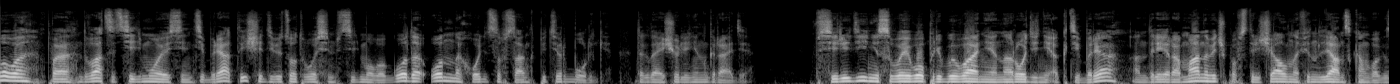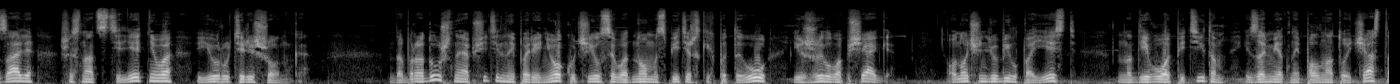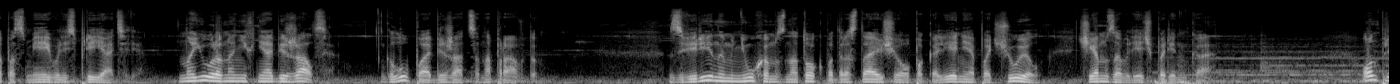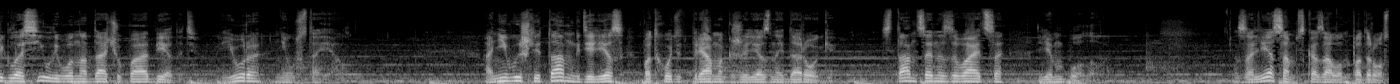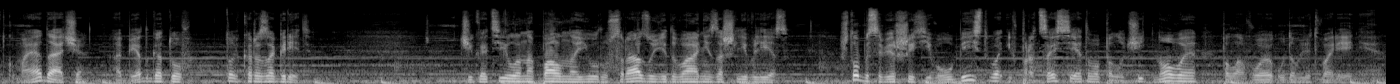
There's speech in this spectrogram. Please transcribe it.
по 27 сентября 1987 года он находится в Санкт-Петербурге, тогда еще Ленинграде. В середине своего пребывания на родине октября Андрей Романович повстречал на финляндском вокзале 16-летнего Юру Терешонка. Добродушный общительный паренек учился в одном из питерских ПТУ и жил в общаге. Он очень любил поесть, над его аппетитом и заметной полнотой часто посмеивались приятели. Но Юра на них не обижался. Глупо обижаться на правду. Звериным нюхом знаток подрастающего поколения почуял, чем завлечь паренька. Он пригласил его на дачу пообедать. Юра не устоял. Они вышли там, где лес подходит прямо к железной дороге. Станция называется Лемболово. «За лесом, — сказал он подростку, — моя дача. Обед готов, только разогреть». Чикатило напал на Юру сразу, едва они зашли в лес — чтобы совершить его убийство и в процессе этого получить новое половое удовлетворение.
